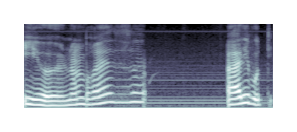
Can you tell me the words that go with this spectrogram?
et nombreuses à aller voter.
